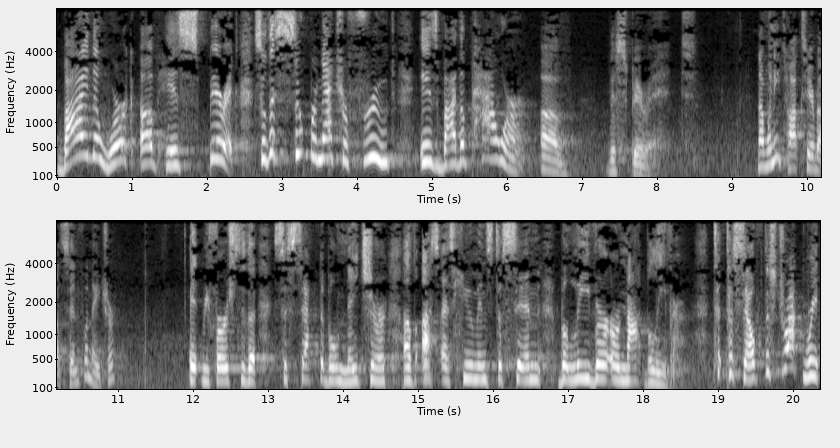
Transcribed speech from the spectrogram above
by the work of His Spirit. So this supernatural fruit is by the power of the Spirit. Now, when he talks here about sinful nature, it refers to the susceptible nature of us as humans to sin, believer or not believer. To, to self-destruct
